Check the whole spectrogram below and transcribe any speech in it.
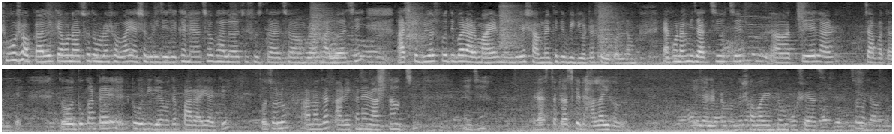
শুভ সকাল। কেমন আছো তোমরা সবাই? আশা করি যে যেখানে আছো, ভালো আছো, সুস্থ আছো আমরা ভালো আছি। আজকে বৃহস্পতিবার আর মায়ের মন্দিরের সামনে থেকে ভিডিওটা শুরু করলাম। এখন আমি যাচ্ছি হচ্ছে তেল আর চা পাতা আনতে। তো দোকানটা একটু ওদিকে আমাদের পাড়ায় আর কি। তো চলো, আনা যাক। আর এখানে রাস্তা হচ্ছে, এই যে, রাস্তাটা আজকে ঢালাই হবে। এই জায়গাটার মধ্যে সবাই একদম বসে আছে। চলো যাওয়া যাক।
